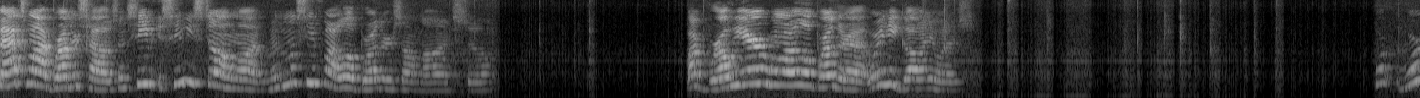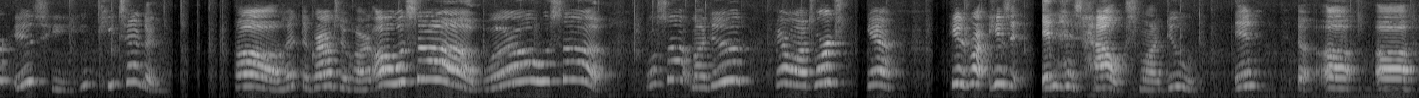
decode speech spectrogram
back to my brother's house and see see he's still online. I'm gonna see if my little brother's online still. My bro here? Where my little brother at? Where'd he go anyways? Where, where is he? He, he tended. Oh, hit the ground too hard. Oh, what's up, bro? What's up? What's up, my dude? Here, want a torch? Yeah. He's right. He's in his house, my dude. In, uh, uh,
